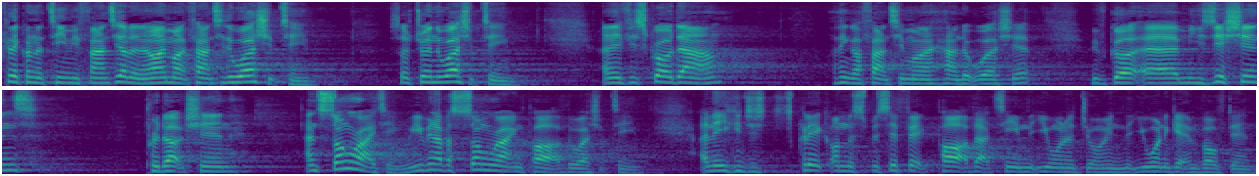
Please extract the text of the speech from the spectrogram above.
Click on the team you fancy. I don't know, I might fancy the worship team. So I've joined the worship team. And if you scroll down, I think I fancy my hand at worship. We've got uh, musicians, production, and songwriting. We even have a songwriting part of the worship team. And then you can just click on the specific part of that team that you want to join, that you want to get involved in.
